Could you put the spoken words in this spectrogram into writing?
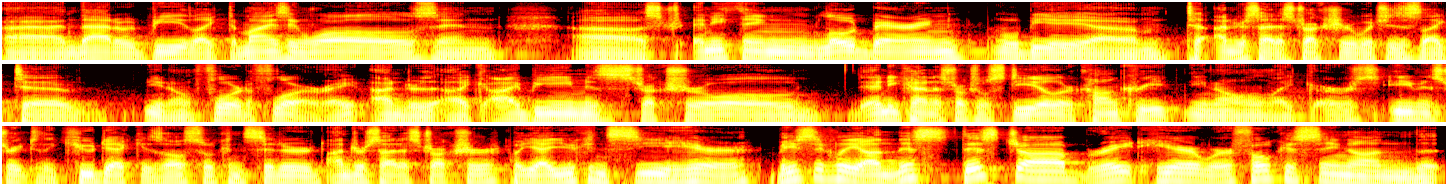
Uh, and that would be like demising walls and uh, anything load bearing will be um, to underside a structure, which is like to you know floor to floor, right? Under like I beam is structural, any kind of structural steel or concrete, you know, like or even straight to the Q deck is also considered underside of structure. But yeah, you can see here, basically on this this job right here, we're focusing on the,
